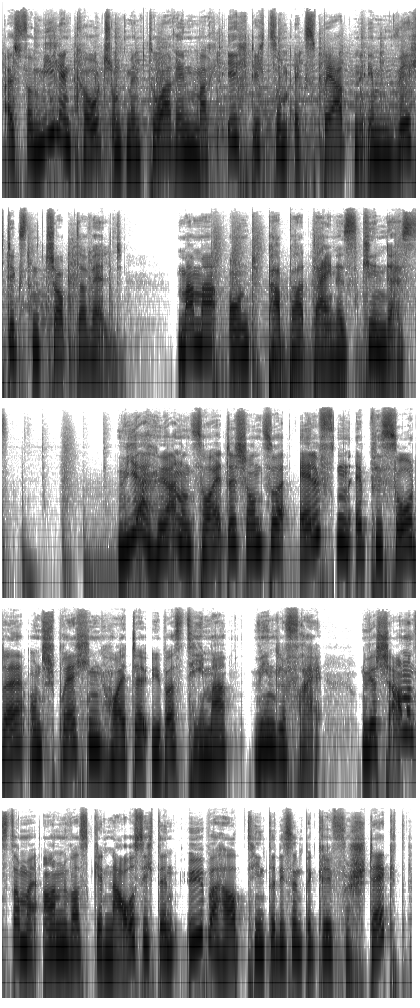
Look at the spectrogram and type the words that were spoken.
Als Familiencoach und Mentorin mache ich dich zum Experten im wichtigsten Job der Welt. Mama und Papa deines Kindes. Wir hören uns heute schon zur elften Episode und sprechen heute übers Thema Windelfrei – und wir schauen uns da mal an, was genau sich denn überhaupt hinter diesem Begriff versteckt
